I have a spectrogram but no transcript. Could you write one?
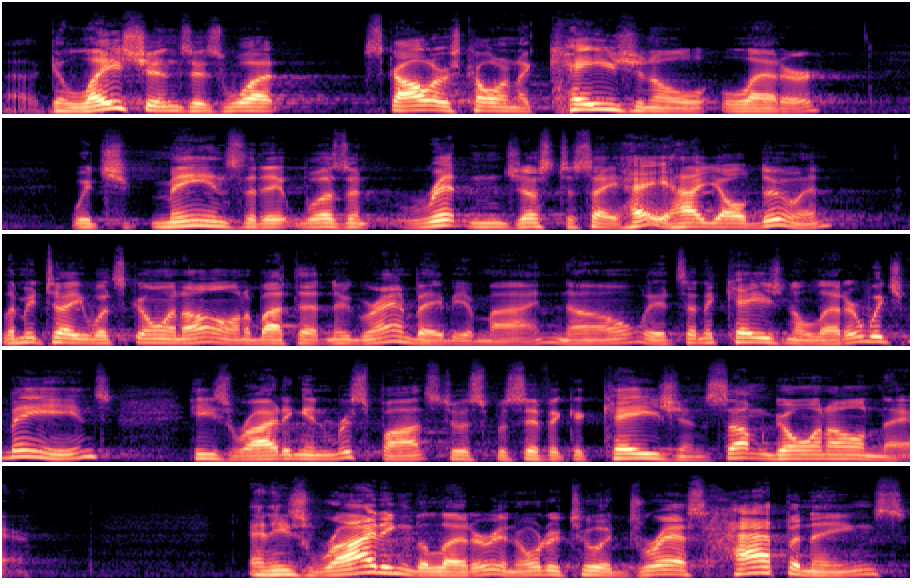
Uh, Galatians is what scholars call an occasional letter, which means that it wasn't written just to say, "Hey, how y'all doing?" Let me tell you what's going on about that new grandbaby of mine. No, it's an occasional letter, which means he's writing in response to a specific occasion, something going on there. And he's writing the letter in order to address happenings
